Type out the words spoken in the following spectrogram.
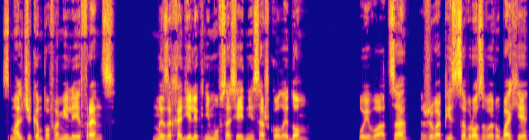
с мальчиком по фамилии Фрэнс. Мы заходили к нему в соседний со школой дом. У его отца, живописца в розовой рубахе,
